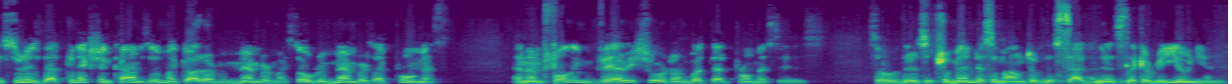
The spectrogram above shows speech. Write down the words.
As soon as that connection comes, oh my God I remember, my soul remembers, I promise and I'm falling very short on what that promise is. So there's a tremendous amount of the sadness like a reunion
